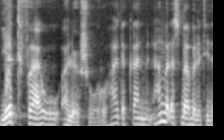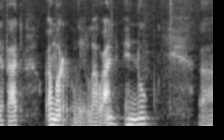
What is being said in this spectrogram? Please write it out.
يدفعوا العشور. وهذا كان من أهم الأسباب التي دفعت عمر رضي الله عنه أنه آه،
